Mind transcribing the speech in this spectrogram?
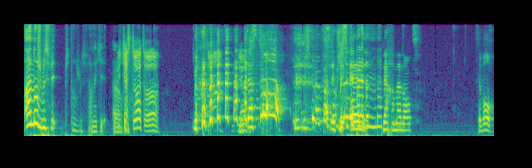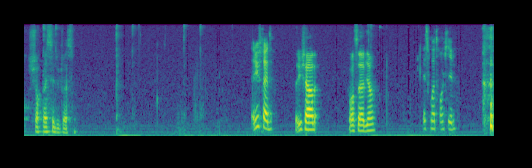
Ah non, je me suis fait. Putain, je me suis fait arnaquer. Alors... Mais casse-toi, toi. Mais casse-toi Je t'ai même pas Mais c'était pas la bonne map. Permanente. C'est bon, je suis repassé de toute façon. Salut Fred, Salut Charles. Comment ça va bien? Laisse-moi tranquille. Tu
